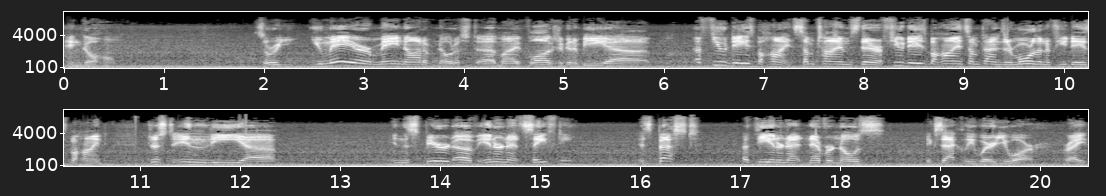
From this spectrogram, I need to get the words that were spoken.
and go home. So you may or may not have noticed, uh, my vlogs are gonna be uh, a few days behind. Sometimes they're a few days behind, sometimes they're more than a few days behind. Just in the, uh, in the spirit of internet safety, it's best that the internet never knows exactly where you are, right?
